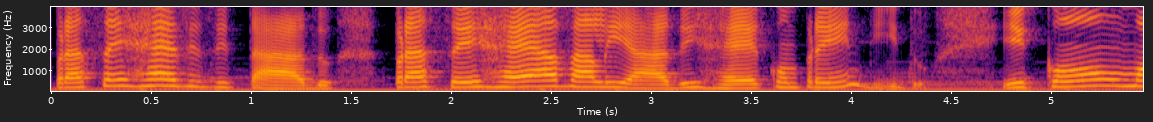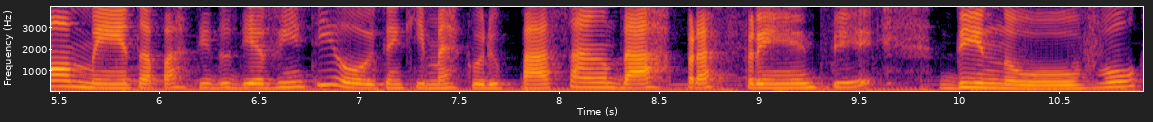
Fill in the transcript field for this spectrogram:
para ser revisitado, para ser reavaliado e recompreendido. E com o momento a partir do dia 28 em que Mercúrio passa a andar para frente, de novo.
